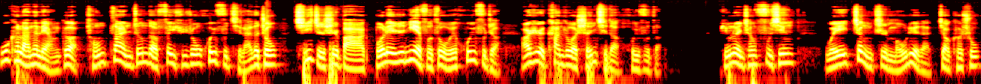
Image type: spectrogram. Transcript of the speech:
乌克兰的两个从战争的废墟中恢复起来的州，岂只是把勃列日涅夫作为恢复者，而是看作神奇的恢复者。”评论称，《复兴》。为政治谋略的教科书。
